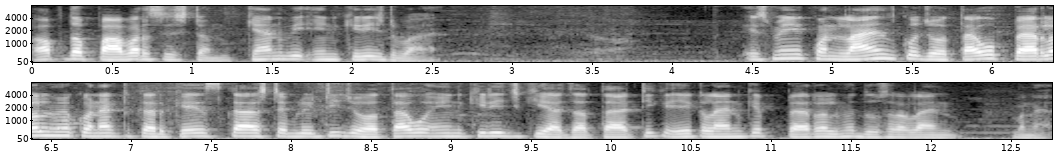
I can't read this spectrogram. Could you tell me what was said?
of the power system can be increase by इसमें लाइन को जो होता है, वो पैरेलल में कनेक्ट करके इसका स्टेबिलिटी जो होता है, वो इंक्रीज किया जाता है। ठीक है, एक लाइन के पैरेलल में दूसरा लाइन बनाया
